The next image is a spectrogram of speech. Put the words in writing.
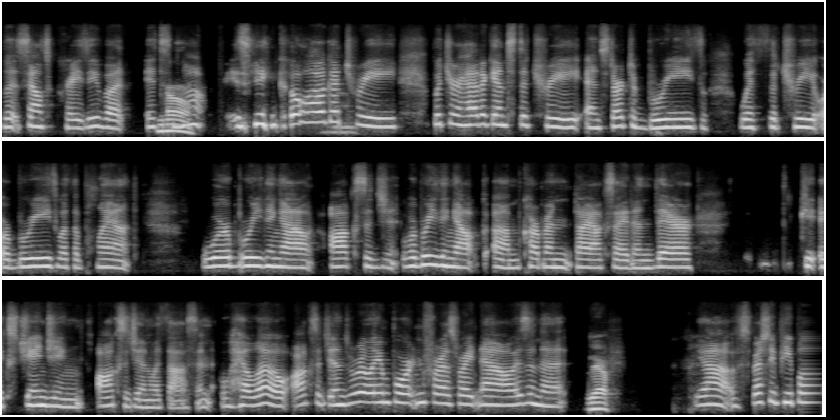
That sounds crazy, but it's No. not crazy. go hug a tree, put your head against the tree, and start to breathe with the tree or breathe with a plant. We're breathing out oxygen. We're breathing out um, carbon dioxide, and they're exchanging oxygen with us. And oh, hello, oxygen's really important for us right now, isn't it? yeah Yeah, especially people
